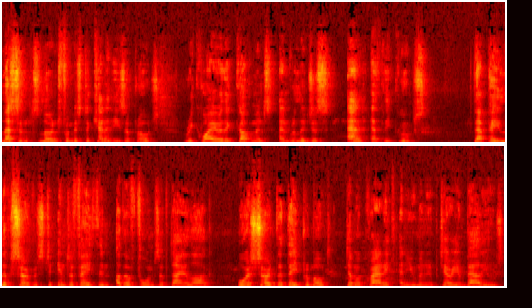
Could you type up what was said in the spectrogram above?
lessons learned from Mr. Kennedy's approach require that governments and religious and ethnic groups that pay lip service to interfaith and other forms of dialogue or assert that they promote democratic and humanitarian values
